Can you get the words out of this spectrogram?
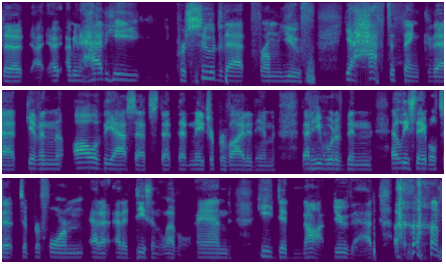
the I, I mean had he pursued that from youth, you have to think that given all of the assets that, that nature provided him, that he would have been at least able to, to perform at a, at a decent level. And he did not do that. Um,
